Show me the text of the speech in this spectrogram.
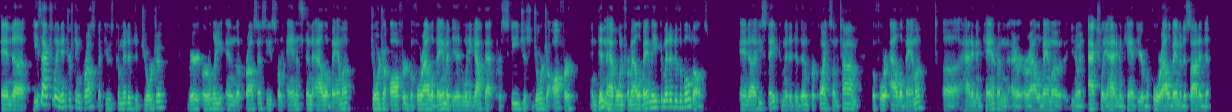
and uh, he's actually an interesting prospect. He was committed to Georgia very early in the process. He's from Anniston, Alabama. Georgia offered before Alabama did. When he got that prestigious Georgia offer and didn't have one from Alabama, he committed to the Bulldogs and uh, he stayed committed to them for quite some time before Alabama uh, had him in camp, and or, or, Alabama, you know, actually had him in camp the year before. Alabama decided to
